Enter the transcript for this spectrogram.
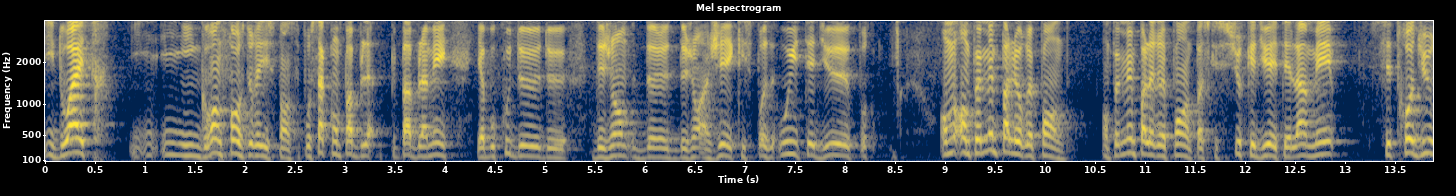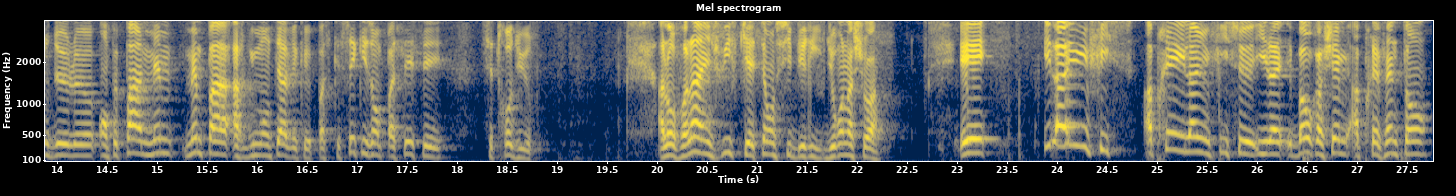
il doit être une grande force de résistance. C'est pour ça qu'on ne peut pas blâmer. Il y a beaucoup de, de, gens, de, gens âgés qui se posent Où était Dieu On ne peut même pas le répondre. On peut même pas le répondre parce que c'est sûr que Dieu était là, mais c'est trop dur de le. On ne peut pas même, même pas argumenter avec eux parce que ce qu'ils ont passé, c'est trop dur. Alors voilà un juif qui était en Sibérie durant la Shoah. Et il a eu un fils. Après, il a un fils. Il a, Hashem, après 20 ans,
